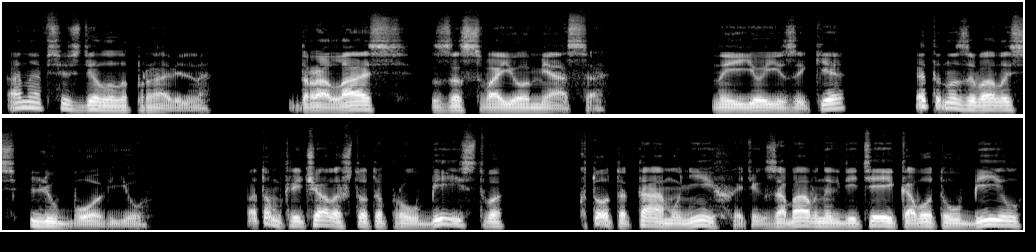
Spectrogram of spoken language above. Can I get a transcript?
Она все сделала правильно. дралась за свое мясо. На ее языке это называлось любовью. Потом кричала что-то про убийство, кто-то там у них, этих забавных детей, кого-то убил,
